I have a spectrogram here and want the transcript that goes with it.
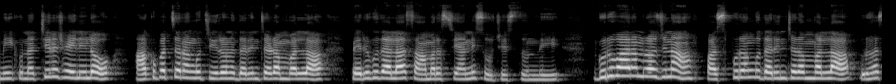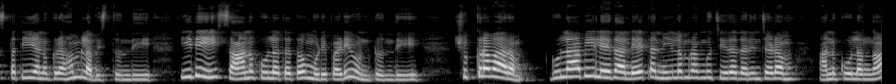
మీకు నచ్చిన శైలిలో ఆకుపచ్చ రంగు చీరను ధరించడం వల్ల పెరుగుదల సామరస్యాన్ని సూచిస్తుంది. గురువారం రోజున పసుపు రంగు ధరించడం వల్ల బృహస్పతి అనుగ్రహం లభిస్తుంది. ఇది సానుకూలతతో ముడిపడి ఉంటుంది. శుక్రవారం గులాబీ లేదా లేత నీలం రంగు చీర ధరించడం అనుకూలంగా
